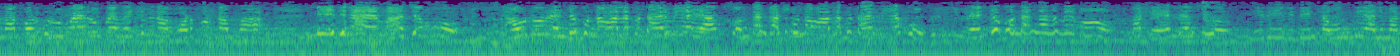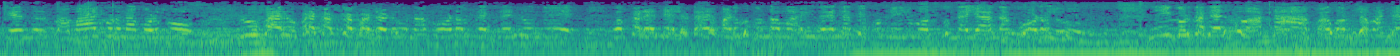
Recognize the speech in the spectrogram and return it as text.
నా కొడుకు రూపాయి రూపాయి పెట్టింది నా కొడుకు తప్ప. నీది న్యాయమా చెప్పు. అవును రెండుకున్న వాళ్ళకు టైం ఇయ్యా సొంతం కట్టుకున్న వాళ్ళకు టైం ఇయ్యకు. రెండుకున్నాం కదా మేము. మాకేం తెలుసు? ఇది ఇది దీంట్లో ఉంది అని మాకేం తెలుసు? అమాయకుడు నా కొడుకు. రూపాయి రూపాయి కష్టపడ్డాడు. నా కోడలు ప్రెగ్నెంట్ ఉంది. ఒక్క రెండేళ్ళు టైం అడుగుతున్నాం. ఐదేళ్ళకి ఇప్పుడు నీళ్ళు వస్తున్నాయ్యా నా కోడలు. నీ గుడిక తెలుసు అన్న వంశం అంటే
